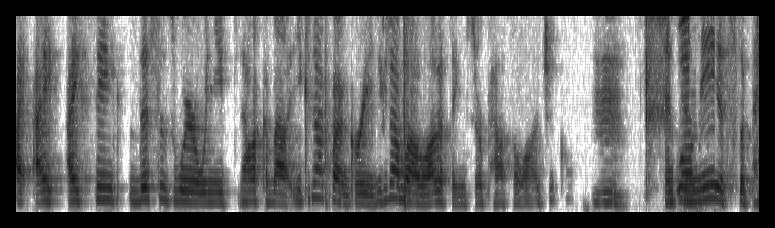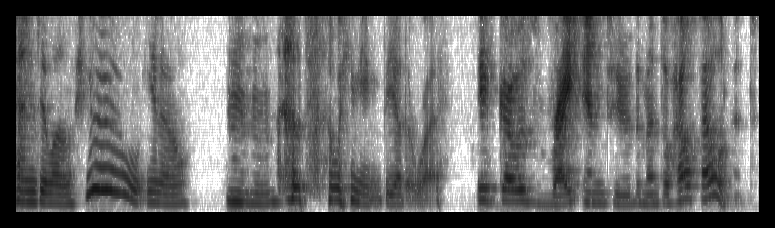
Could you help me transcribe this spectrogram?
I, I I think this is where when you talk about you can talk about greed, you can talk about a lot of things that are pathological. Mm. And well, to me, it's the pendulum. Whew, you know, mm-hmm. swinging the other way. It goes right into the mental health element.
